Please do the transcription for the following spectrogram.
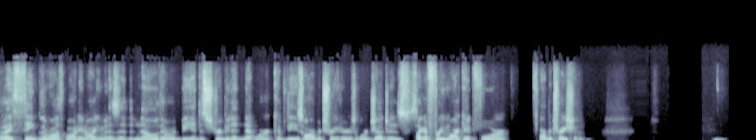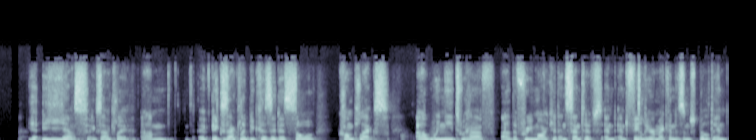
But I think the Rothbardian argument is that no, there would be a distributed network of these arbitrators or judges. It's like a free market for arbitration. Yes, exactly. Um, exactly because it is so complex, uh, we need to have uh, the free market incentives and, and failure mechanisms built in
